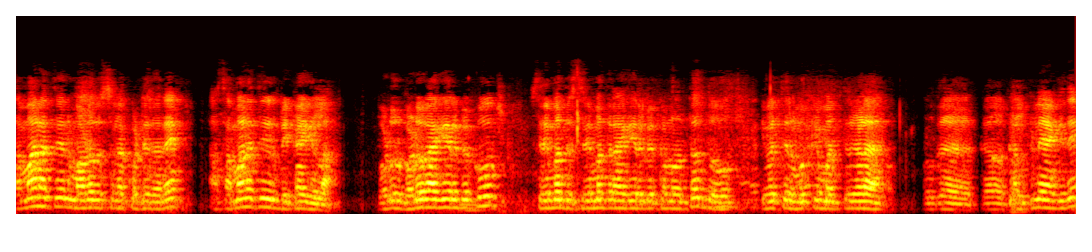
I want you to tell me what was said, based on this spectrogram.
ಸಮಾನತೆಯನ್ನು ಮಾಡೋದ್ರ ಸಲ ಕೊಟ್ಟಿದ್ದಾರೆ. ಆ ಸಮಾನತೆ ಇವ್ರು ಬೇಕಾಗಿಲ್ಲ. ಬಡವರು ಬಡವರಾಗಿರ್ಬೇಕು ಶ್ರೀಮಂತ ಶ್ರೀಮಂತರಾಗಿರ್ಬೇಕು ಅನ್ನುವಂಥದ್ದು ಇವತ್ತಿನ ಮುಖ್ಯಮಂತ್ರಿಗಳ ಕಲ್ಪನೆ ಆಗಿದೆ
